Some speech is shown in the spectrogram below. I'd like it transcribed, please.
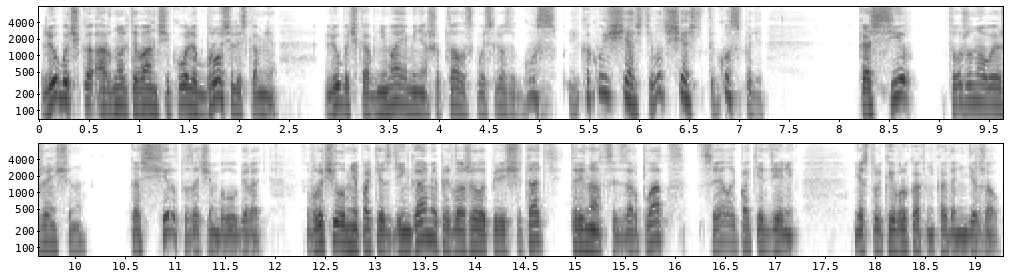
Любочка, Арнольд Иванович и Коля бросились ко мне. Любочка, обнимая меня, шептала сквозь слезы, «Господи, какое счастье! Вот счастье-то, Господи!» Кассир, тоже новая женщина. Кассир-то зачем было убирать? Вручила мне пакет с деньгами, предложила пересчитать 13 зарплат, целый пакет денег. Я столько и в руках никогда не держал.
